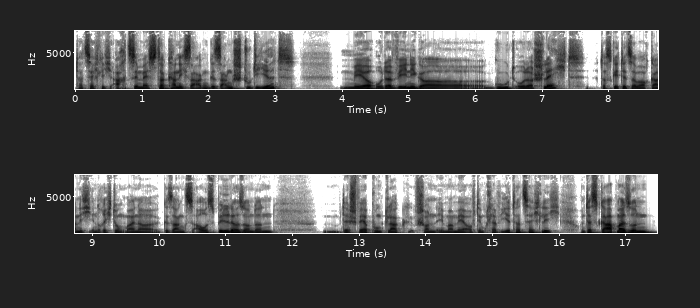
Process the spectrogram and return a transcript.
tatsächlich acht Semester, kann ich sagen, Gesang studiert. Mehr oder weniger gut oder schlecht. Das geht jetzt aber auch gar nicht in Richtung meiner Gesangsausbilder, sondern der Schwerpunkt lag schon immer mehr auf dem Klavier tatsächlich. Und es gab mal so einen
